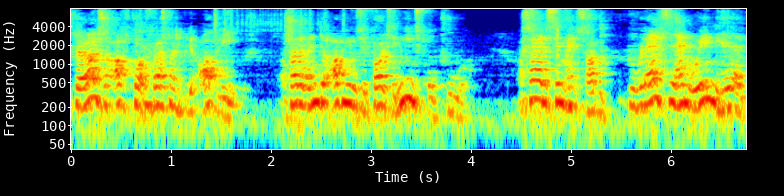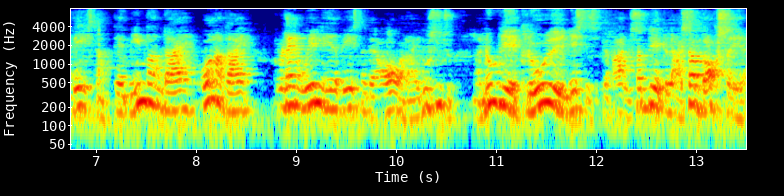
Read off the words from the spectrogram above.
Størrelse opstår først, når det bliver oplevet. Og så er det, hvordan det opleves i forhold til min struktur. Og så er det simpelthen sådan, du vil altid have en uendelighed af væsener, der er mindre end dig, under dig, du vil have en uendelighed af væsener, der er over dig. Nu synes du, at nu bliver jeg klodet i næste spiral, så bliver jeg galakse, så vokser jeg.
